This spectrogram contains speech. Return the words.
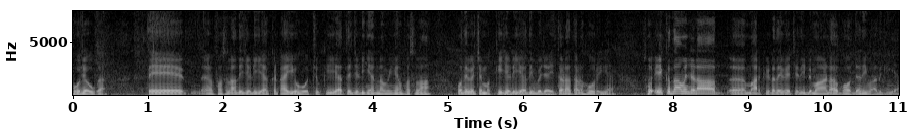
ਹੋ ਜਾਊਗਾ। ਤੇ ਫਸਲਾਂ ਦੀ ਜਿਹੜੀ ਆ ਕਟਾਈ ਉਹ ਹੋ ਚੁੱਕੀ ਆ ਤੇ ਜਿਹੜੀਆਂ ਨਵੀਆਂ ਫਸਲਾਂ, ਉਹਦੇ ਵਿੱਚ ਮੱਕੀ ਜਿਹੜੀ ਆ ਉਹਦੀ ਬਿਜਾਈ ਧੜਾ ਧੜ ਹੋ ਰਹੀ ਆ। ਸੋ ਇੱਕਦਮ ਜਿਹੜਾ ਮਾਰਕੀਟ ਦੇ ਵਿੱਚ ਇਹਦੀ ਡਿਮਾਂਡ ਆ ਬਹੁਤ ਜ਼ਿਆਦਾ ਵੱਧ ਗਈ ਆ।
